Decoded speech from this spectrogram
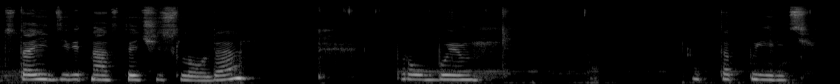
Вот стоит 19 число, да? Пробуем оттопырить.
